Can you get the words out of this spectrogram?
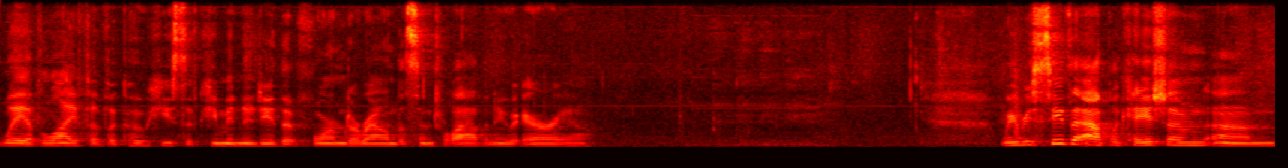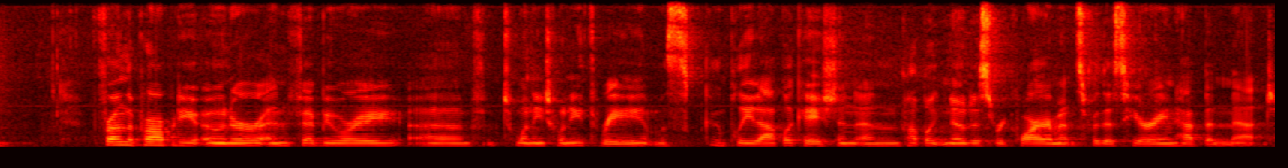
way of life of a cohesive community that formed around the Central Avenue area. We received the application um, from the property owner in February of 2023. It was complete application, and public notice requirements for this hearing have been met.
